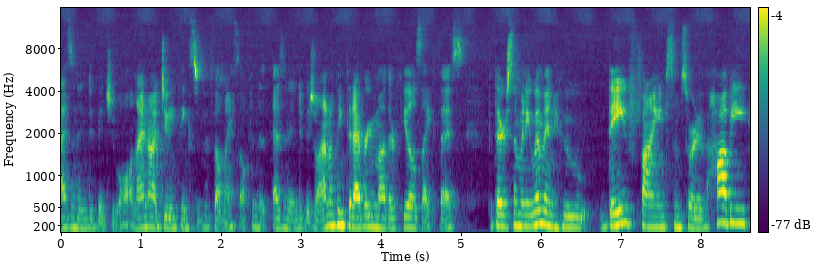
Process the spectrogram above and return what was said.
as an individual and I'm not doing things to fulfill myself in, as an individual. I don't think that every mother feels like this, but there are so many women who they find some sort of hobby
